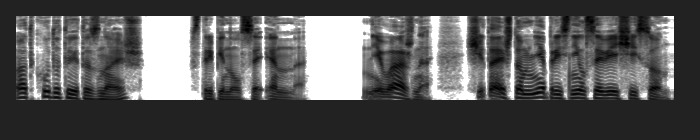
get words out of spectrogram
«Откуда ты это знаешь?» — встрепенулся Энна. «Неважно. Считай, что мне приснился вещий сон.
